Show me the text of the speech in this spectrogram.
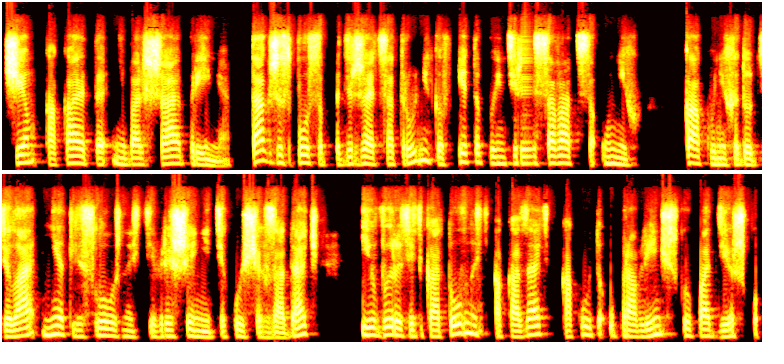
чем какая-то небольшая премия. Также способ поддержать сотрудников — это поинтересоваться у них, как у них идут дела, нет ли сложности в решении текущих задач и выразить готовность оказать какую-то управленческую поддержку,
